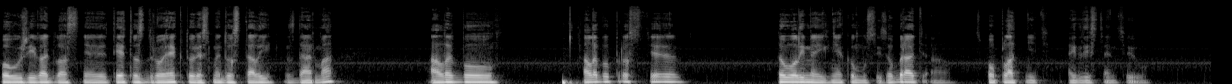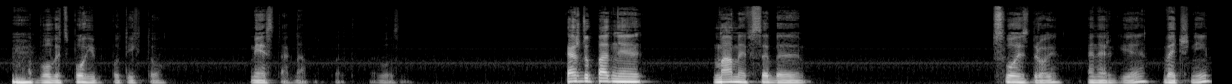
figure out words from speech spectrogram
používať vlastne tieto zdroje, ktoré sme dostali zdarma, alebo, alebo proste dovolíme ich niekomu si zobrať a spoplatniť existenciu mm. a vôbec pohyb po týchto miestach napríklad rôznych. Každopádne máme v sebe svoj zdroj energie, väčší,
